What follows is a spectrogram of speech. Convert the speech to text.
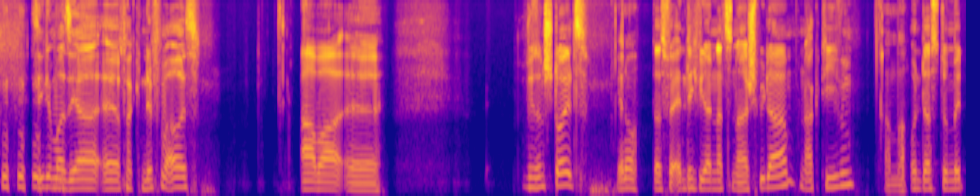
Sieht immer sehr äh, verkniffen aus. Aber äh, wir sind stolz, Genau, dass wir endlich wieder einen Nationalspieler haben, einen aktiven. haben wir. und dass du mit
